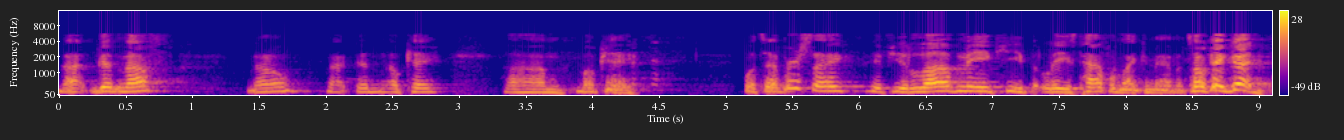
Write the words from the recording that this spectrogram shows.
Not good enough? No, not good. Okay. Um, okay. What's that verse say? If you love me, keep at least half of my commandments. Okay, good.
